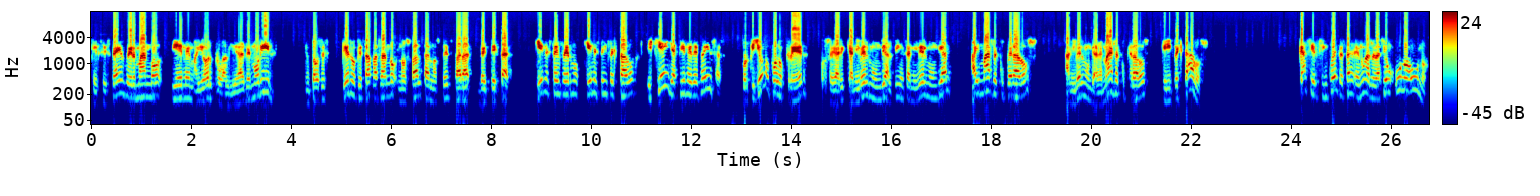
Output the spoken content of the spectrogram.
que se está enfermando tiene mayor probabilidad de morir. Entonces, ¿qué es lo que está pasando? Nos faltan los tests para detectar quién está enfermo, quién está infectado y quién ya tiene defensas. Porque yo no puedo creer, José Gary, que a nivel mundial, fíjense, a nivel mundial hay más recuperados, a nivel mundial, hay más recuperados que infectados. Casi el 50 está en una relación uno a uno.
